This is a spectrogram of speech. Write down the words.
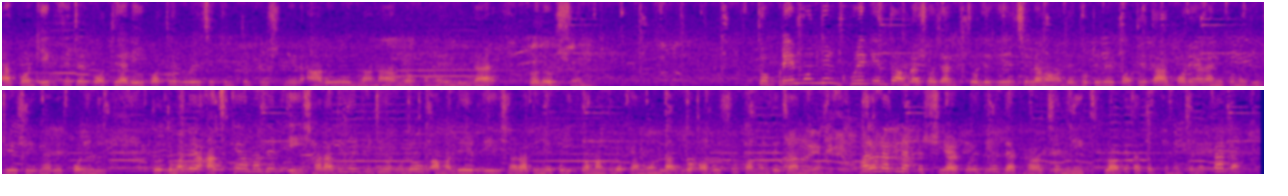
এখন এক্সিটের পথে, আর এই পথে রয়েছে কিন্তু কৃষ্ণের আরও নানান রকমের লীলার প্রদর্শন। তো প্রেম মন্দির ঘুরে কিন্তু আমরা সোজা চলে গিয়েছিলাম আমাদের হোটেলের পথে। তারপরে আর আমি কোনো ভিডিও সেইভাবে করিনি। তো তোমাদের আজকে আমাদের এই সারাদিনের ভিডিওগুলো, আমাদের এই সারাদিনের পরিক্রমাগুলো কেমন লাগল অবশ্যই কমেন্টে জানিও। ভালো লাগলে একটা শেয়ার করে দিও। দেখা হচ্ছে নেক্সট ব্লগে ততক্ষণের জন্য টাটা।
